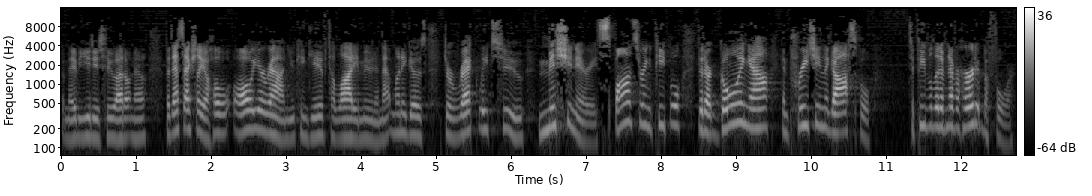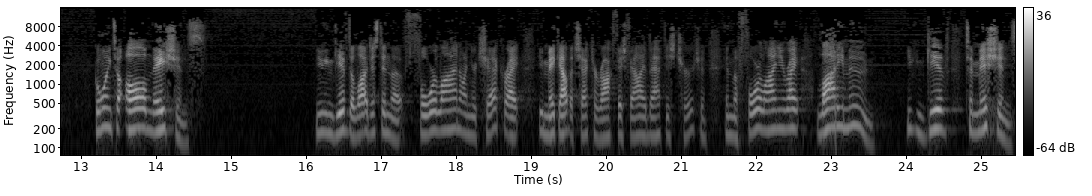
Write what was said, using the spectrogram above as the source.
But maybe you do too, I don't know. But that's actually a whole all year round you can give to Lottie Moon, and that money goes directly to missionaries, sponsoring people that are going out and preaching the gospel to people that have never heard it before, going to all nations. You can give the Lottie, just in the four line on your check, right? You make out the check to Rockfish Valley Baptist Church, and in the for line you write Lottie Moon. You can give to missions.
